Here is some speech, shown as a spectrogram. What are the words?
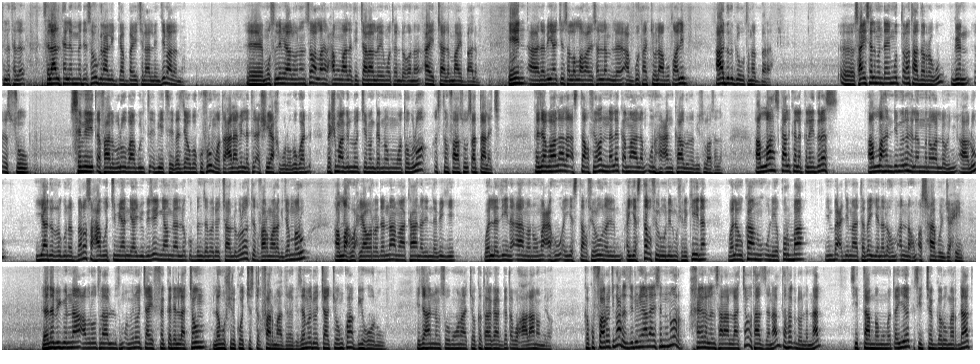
ስላልተለመደ ሰው ግራ ሊጋባ ይችላል እንጂ ማለት ነው። ሙስሊም ያልሆነን ሰው አላህ ይርሐሙ ማለት ይቻላል የሞተ እንደሆነ አይቻልም አይባልም። ይህን ነቢያችን ስለ ላሁ ሰለም ለአጎታቸው ለአቡ ጣሊብ አድርገውት ነበረ። ሳይሰልም እንዳይሞት ጥረት አደረጉ። ግን እሱ ስሜ ይጠፋል ብሎ በአጉል ትዕቢት በዚያው በኩፍሩ ሞተ። አላ ሚለት ልአሽያክ ብሎ በሽማግሎች የመንገድ ነው ሞተው ብሎ እስትንፋሱ ጸጥ አለች። ከዚያ በኋላ ለአስተግፊረነ ለከ ማ ለም ኡንሃ አንካሉ ነቢዩ ስ ሰለም አላህ እስካልከለከለኝ ድረስ አላህ እንዲምርህ ለምነዋለሁኝ አሉ። እያደረጉ ነበረ። ሰሓቦችም ያን ያዩ ጊዜ እኛም ያለቁብን ዘመዶች አሉ ብለው እስትግፋር ማድረግ ጀመሩ። አላህ ወሕይ ያወረደና ማ ካነ ሊነቢይ والذين آمنوا معه أن يستغفرون أن يستغفروا للمشركين ولو كانوا أولي قربى من بعد ما تبين لهم أنهم أصحاب الجحيم ለነቢዩና አብሮት ላሉት ሙእሚኖች አይፈቀድላቸውም ለሙሽሪኮች እስትግፋር ማድረግ ዘመዶቻቸው እንኳ ቢሆኑ የጀሃነም ሰው መሆናቸው ከተረጋገጠ በኋላ ነው የሚለው ከኩፋሮች ጋር እዚህ ዱኒያ ላይ ስንኖር ኸይር ልንሰራላቸው ታዘናል ተፈቅዶልናል ሲታመሙ መጠየቅ ሲቸገሩ መርዳት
